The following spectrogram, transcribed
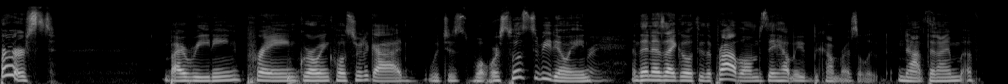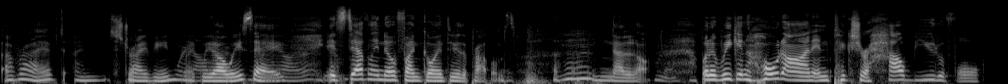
first by reading, praying, growing closer to God, which is what we're supposed to be doing. Right. And then as I go through the problems, they help me become resolute. Not that I'm a- arrived, I'm striving, like we always say. are, yeah. It's definitely no fun going through the problems. Not at all. No. But if we can hold on and picture how beautiful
